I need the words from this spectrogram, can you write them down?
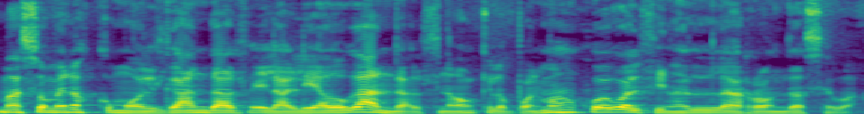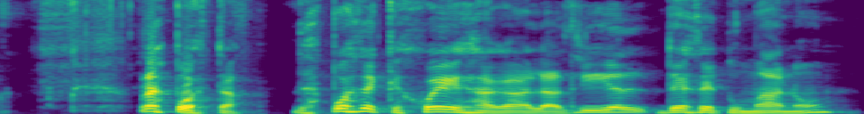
más o menos como el Gandalf, el aliado Gandalf, ¿no? Que lo ponemos en juego, al final de la ronda se va. Respuesta. Después de que juegues a Galadriel desde tu mano,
